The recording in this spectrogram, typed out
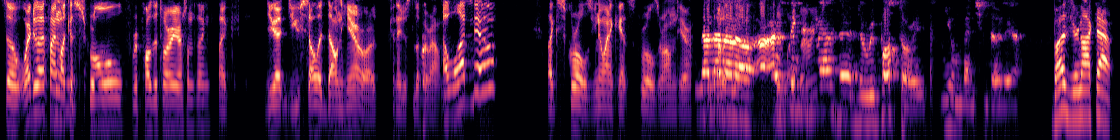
So where do I find like a scroll repository or something? Like, do you do you sell it down here or can I just look around? A what now? Like scrolls. You know when I can get scrolls around here. No, Is no, no, like, no. a- I, I a think you meant the, the repositories you mentioned earlier. Buzz, you're knocked out.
